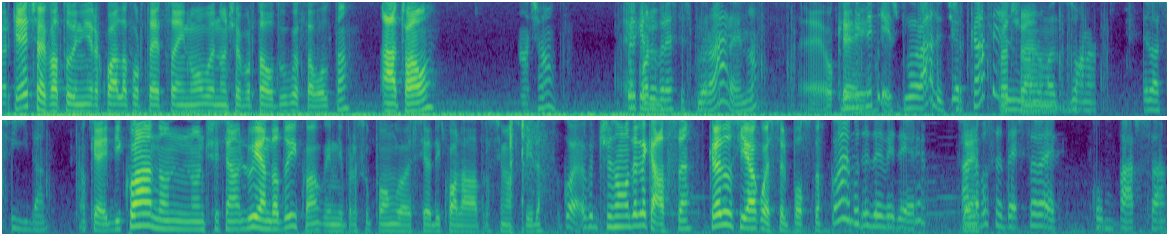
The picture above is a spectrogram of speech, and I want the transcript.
Perché ci hai fatto venire qua alla fortezza di nuovo e non ci hai portato tu questa volta? Ah, ciao? Ah, ciao. Eh, Perché qual- dovreste esplorare, no? Eh, ok. Venite qui, esplorate, cercate un- nuova zona della sfida. Ok, di qua non, non ci siamo. Lui è andato di qua, quindi presuppongo che sia di qua la prossima sfida. Qua, ci sono delle casse. Credo sia questo il posto. Come potete vedere, Sì. alla vostra destra è comparsa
